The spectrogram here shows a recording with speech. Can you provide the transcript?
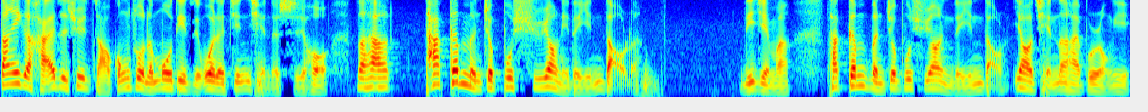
当一个孩子去找工作的目的只为了金钱的时候，那他他根本就不需要你的引导了，理解吗？他根本就不需要你的引导，要钱那还不容易。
